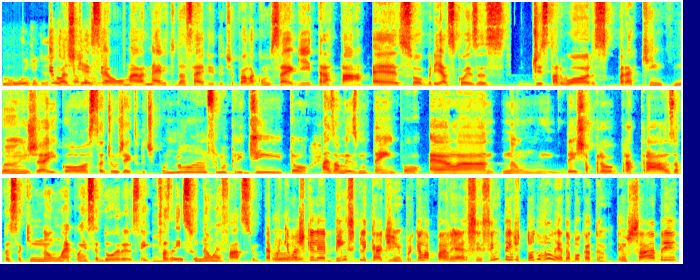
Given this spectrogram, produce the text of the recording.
Muito interessante. Eu acho que esse é exatamente. o maior mérito da série. do tipo, ela consegue tratar é, sobre as coisas de Star Wars pra quem manja e gosta de um jeito do tipo, nossa, não acredito. Mas ao mesmo tempo, ela não deixa pro, pra trás a pessoa que não é conhecedora, assim. Sim. Fazer isso não é fácil. É porque eu Uhum. acho que ele é bem explicadinho, porque ela aparece, você entende todo o rolê da Bocatão. Tem o sabre,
